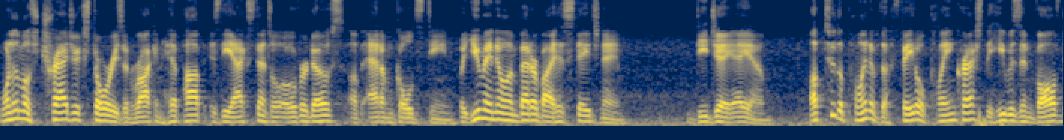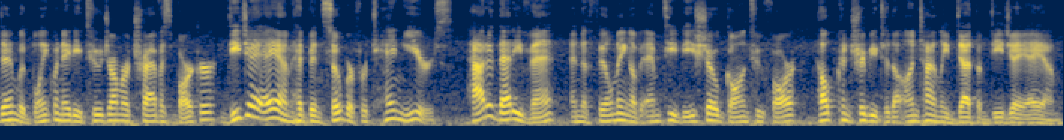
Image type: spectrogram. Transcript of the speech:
One of the most tragic stories in rock and hip hop is the accidental overdose of Adam Goldstein, but you may know him better by his stage name, DJ AM. Up to the point of the fatal plane crash that he was involved in with Blink 182 drummer Travis Barker, DJ AM had been sober for 10 years. How did that event and the filming of MTV show Gone Too Far help contribute to the untimely death of DJ AM?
